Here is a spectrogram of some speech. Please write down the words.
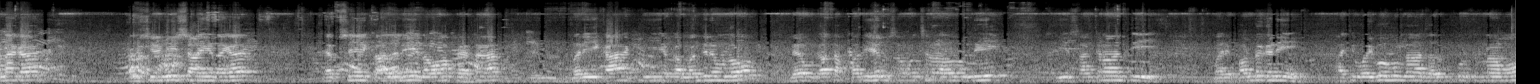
అనగా షిరిడి సాయి నగర్ ఎఫ్సీ కాలనీ నవాపేట మరి ఈ యొక్క మందిరంలో మేము గత పదిహేను సంవత్సరాల నుండి ఈ సంక్రాంతి మరి పండుగని అతి వైభవంగా జరుపుకుంటున్నాము.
